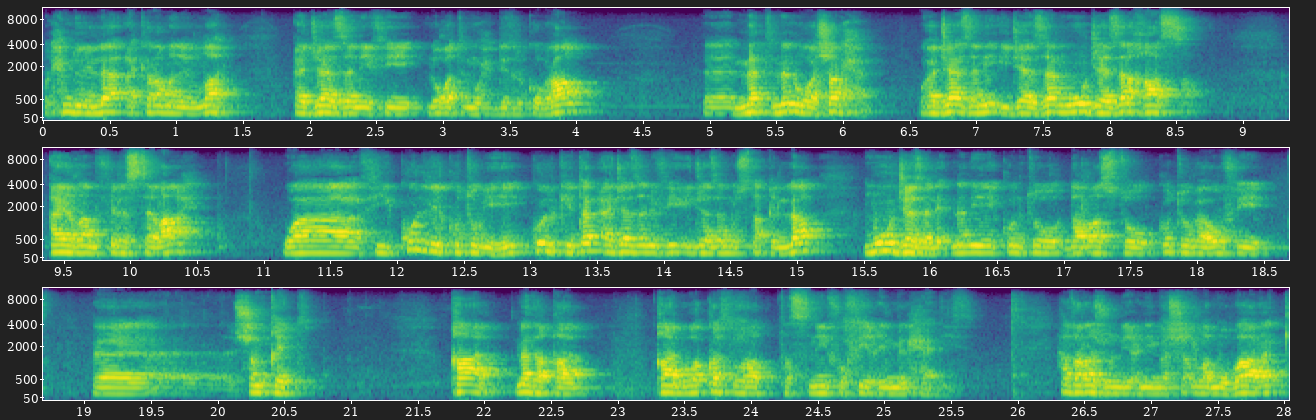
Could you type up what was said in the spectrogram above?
والحمد لله أكرمني الله أجازني في لغة المحدث الكبرى آه، متنا وشرحا وأجازني إجازة موجزة خاصة. أيضا في الاصطلاح وفي كل كتبه كل كتاب أجازني في إجازة مستقلة موجزة لأنني كنت درست كتبه في آه، شنقيط. قال ماذا قال؟ قال وكثر التصنيف في علم الحديث. هذا رجل يعني ما شاء الله مبارك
